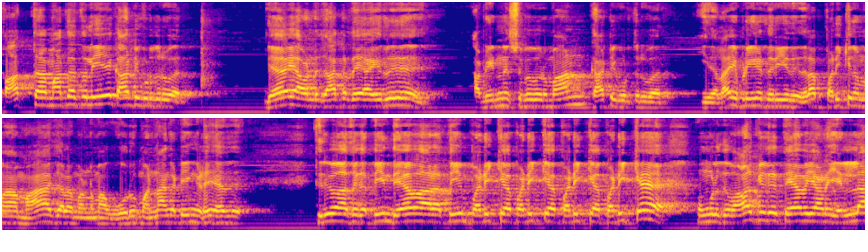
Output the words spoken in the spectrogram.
பார்த்த மாத்திரத்திலேயே காட்டி கொடுத்துருவார். டேய் அவன்கிட்ட ஜாக்கிரதையாயிரு அப்படின்னு சிவபெருமான் காட்டி கொடுத்துருவார். இதெல்லாம் எப்படியே தெரியுது? இதெல்லாம் படிக்கணுமா? மாயாஜாலம் பண்ணணுமா? ஒரு மண்ணாங்கட்டியும் கிடையாது. திருவாசகத்தையும் தேவாரத்தையும் படிக்க படிக்க படிக்க படிக்க உங்களுக்கு வாழ்க்கைக்கு தேவையான எல்லா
